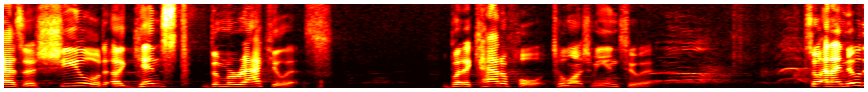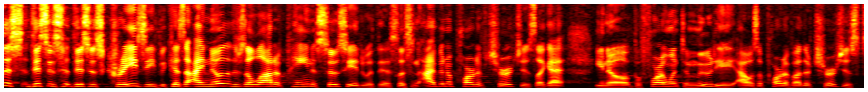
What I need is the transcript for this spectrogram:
as a shield against the miraculous, but a catapult to launch me into it. So, and I know this, this, is, this is crazy because I know that there's a lot of pain associated with this. Listen, I've been a part of churches, like I, you know, before I went to Moody, I was a part of other churches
